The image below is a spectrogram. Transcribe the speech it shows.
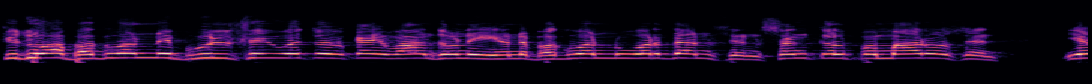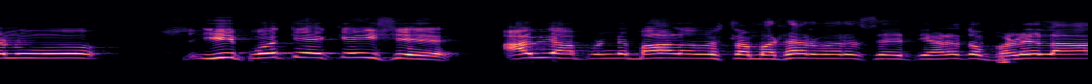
કીધું આ ભગવાનને ભૂલ થઈ હોય તો કાંઈ વાંધો નહીં. અને ભગવાનનું વરદાન છે ને, સંકલ્પ મારો છે ને, એનું એ પોતે કહે છે, આવી આપણને બાળ અવસ્થામાં અઢાર વર્ષ છે, ત્યારે તો ભણેલા,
